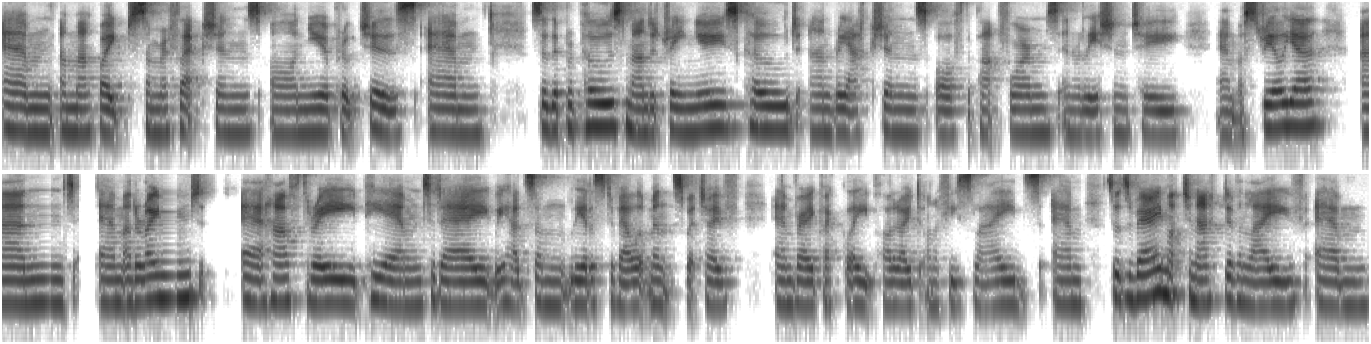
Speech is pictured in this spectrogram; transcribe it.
um, and map out some reflections on new approaches. So the proposed mandatory news code and reactions of the platforms in relation to um, Australia. And um, at around uh, half 3 p.m. today, we had some latest developments, which I've um, very quickly plotted out on a few slides. Um, so it's very much an active and live um,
